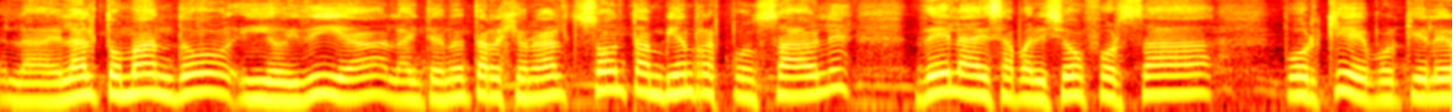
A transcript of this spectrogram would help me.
el alto mando y hoy día la intendenta regional son también responsables de la desaparición forzada. ¿Por qué? Porque le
